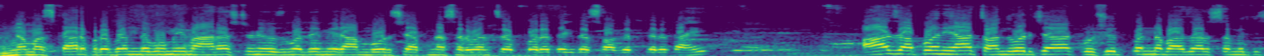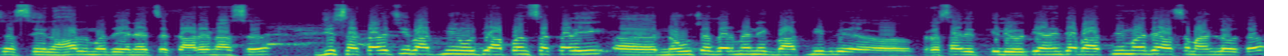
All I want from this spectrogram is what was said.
नमस्कार प्रबंधभूमी महाराष्ट्र न्यूजमध्ये मी राम बोरसे आपणा सर्वांचं परत एकदा स्वागत करत आहे. आज आपण या चांदवडच्या कृषी उत्पन्न बाजार समितीच्या सेल हॉलमध्ये येण्याचं कारण असं जी सकाळची बातमी होती आपण सकाळी नऊच्या दरम्यान एक बातमी प्रसारित केली होती आणि त्या बातमीमध्ये असं मांडलं होतं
